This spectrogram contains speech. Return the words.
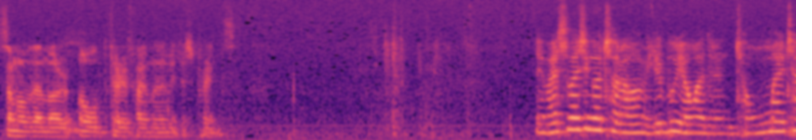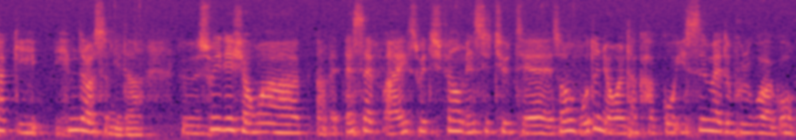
Some of them are old 35 millimeters prints. 네, 말씀하신 것처럼 일부 영화들은 정말 찾기 힘들었습니다. 그 스위디시 영화 아, SFI 스위디시 필름 인스티튜트에서 모든 영화를 다 갖고 있음에도 불구하고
